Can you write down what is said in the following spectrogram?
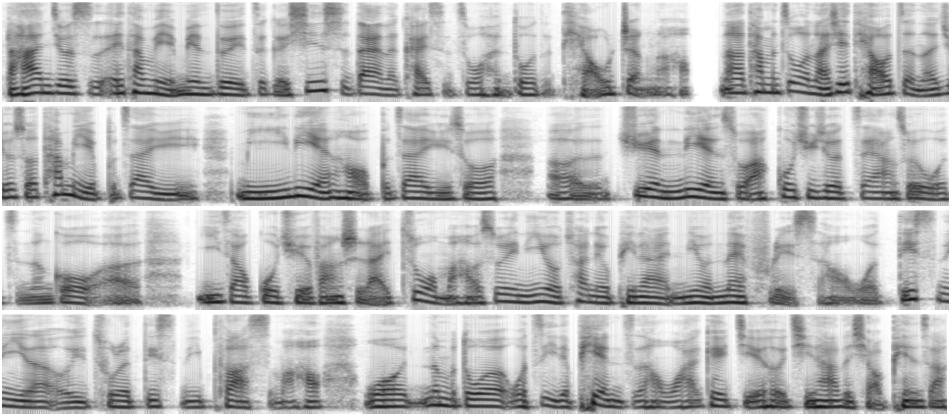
答案就是，哎，他们也面对这个新时代呢，开始做很多的调整了哈。那他们做了哪些调整呢？就是说，他们也不在于迷恋哈，不在于说呃眷恋说啊过去就这样，所以我只能够呃依照过去的方式来做嘛哈。所以你有串流平台，你有 Netflix 哈，我 Disney 呢，我除了 Disney Plus 嘛哈，我那么多我自己的片子哈，我还可以结合其他的小片上，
